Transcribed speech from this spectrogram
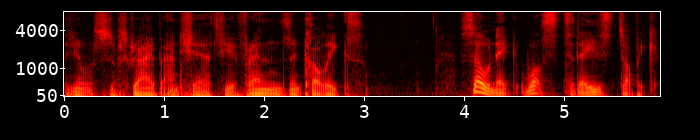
you know subscribe and share to your friends and colleagues. So, Nick, what's today's topic?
